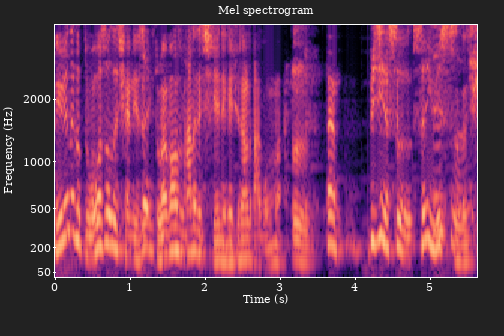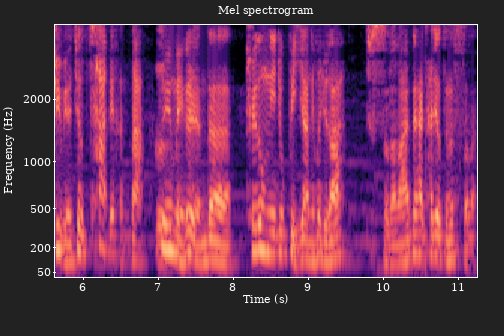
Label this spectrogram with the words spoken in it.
因为那个赌博收的钱，你是主办方是他那个企业，你可以去他那打工嘛。嗯，但毕竟是生与死的区别，就差别很大。对于每个人的推动力就不一样，你会觉得啊，就死了吧？对，他他就真死了。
